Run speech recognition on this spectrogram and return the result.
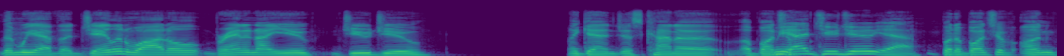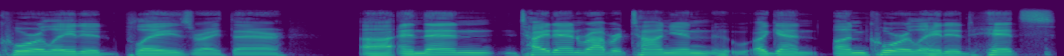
Then we have the Jaylen Waddle, Brandon Aiyuk, Juju. Again, just kind of a bunch we of, had Juju. Yeah. but a bunch of uncorrelated plays right there. Uh, and then tight end Robert Tonyan, who again uncorrelated hits,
